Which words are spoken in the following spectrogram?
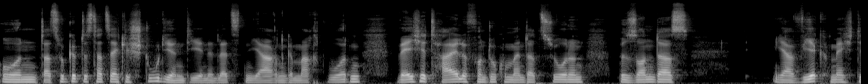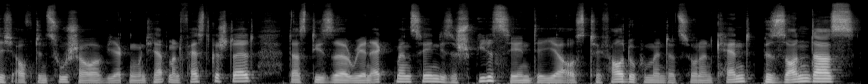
Und dazu gibt es tatsächlich Studien, die in den letzten Jahren gemacht wurden, welche Teile von Dokumentationen besonders ja wirkmächtig auf den Zuschauer wirken. Und hier hat man festgestellt, dass diese Reenactment-Szenen, diese Spielszenen, die ihr aus TV-Dokumentationen kennt, besonders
